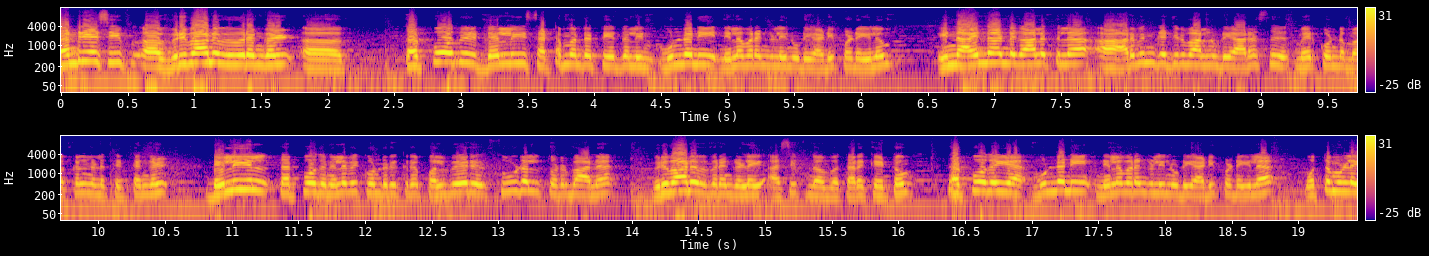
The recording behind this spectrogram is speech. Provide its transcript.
நன்றி அசீப் விரிவான விவரங்கள் தற்போது டெல்லி சட்டமன்ற தேர்தலின் முன்னணி நிலவரங்களினுடைய அடிப்படையிலும் இந்த ஐந்தாண்டு காலத்துல அரவிந்த் கெஜ்ரிவாலினுடைய அரசு மேற்கொண்ட மக்கள் நல திட்டங்கள் டெல்லியில் தற்போது நிலவிக் கொண்டிருக்கிற பல்வேறு சூழல் தொடர்பான விரிவான விவரங்களை அசித் நாம் தர கேட்டோம் தற்போதைய முன்னணி நிலவரங்களினுடைய அடிப்படையில மொத்தமுள்ள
